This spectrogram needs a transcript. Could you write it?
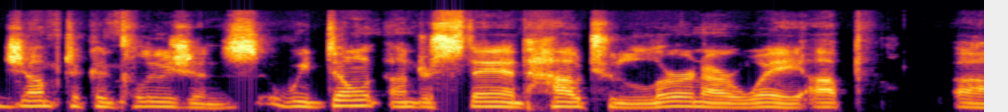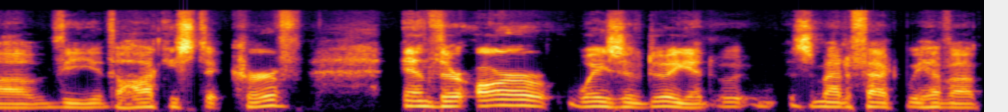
jump to conclusions. We don't understand how to learn our way up uh, the the hockey stick curve, and there are ways of doing it. As a matter of fact, we have a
